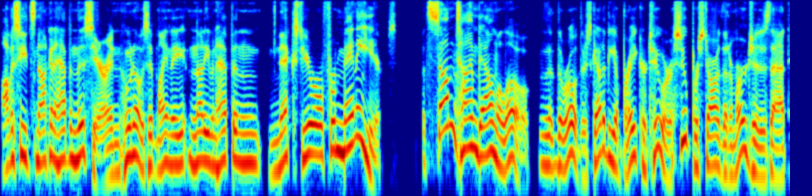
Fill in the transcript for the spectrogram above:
Obviously, it's not going to happen this year, and who knows, it might not even happen next year or for many years. But sometime down the low, the, the road, there's got to be a break or two or a superstar that emerges that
